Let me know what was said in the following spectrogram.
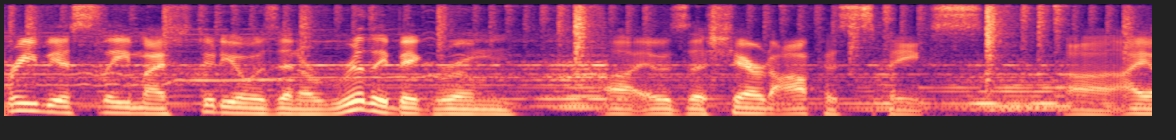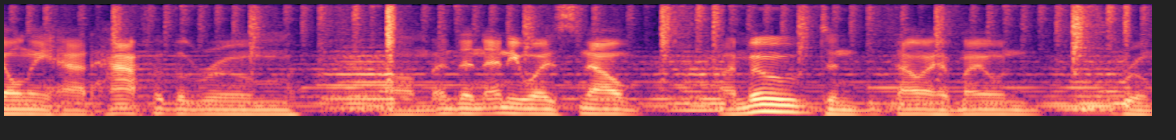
previously my studio was in a really big room. Uh, it was a shared office space. Uh, I only had half of the room. Um, and then, anyways, now I moved and now I have my own room,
